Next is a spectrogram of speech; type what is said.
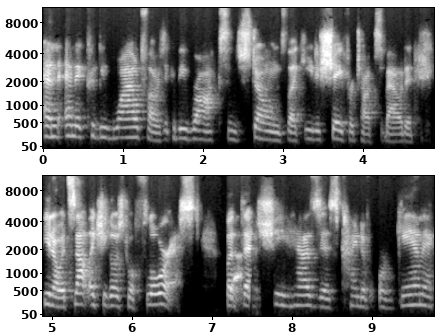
and and it could be wildflowers it could be rocks and stones like edith schaeffer talks about it. You know it's not like she goes to a florist but yeah. that she has this kind of organic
